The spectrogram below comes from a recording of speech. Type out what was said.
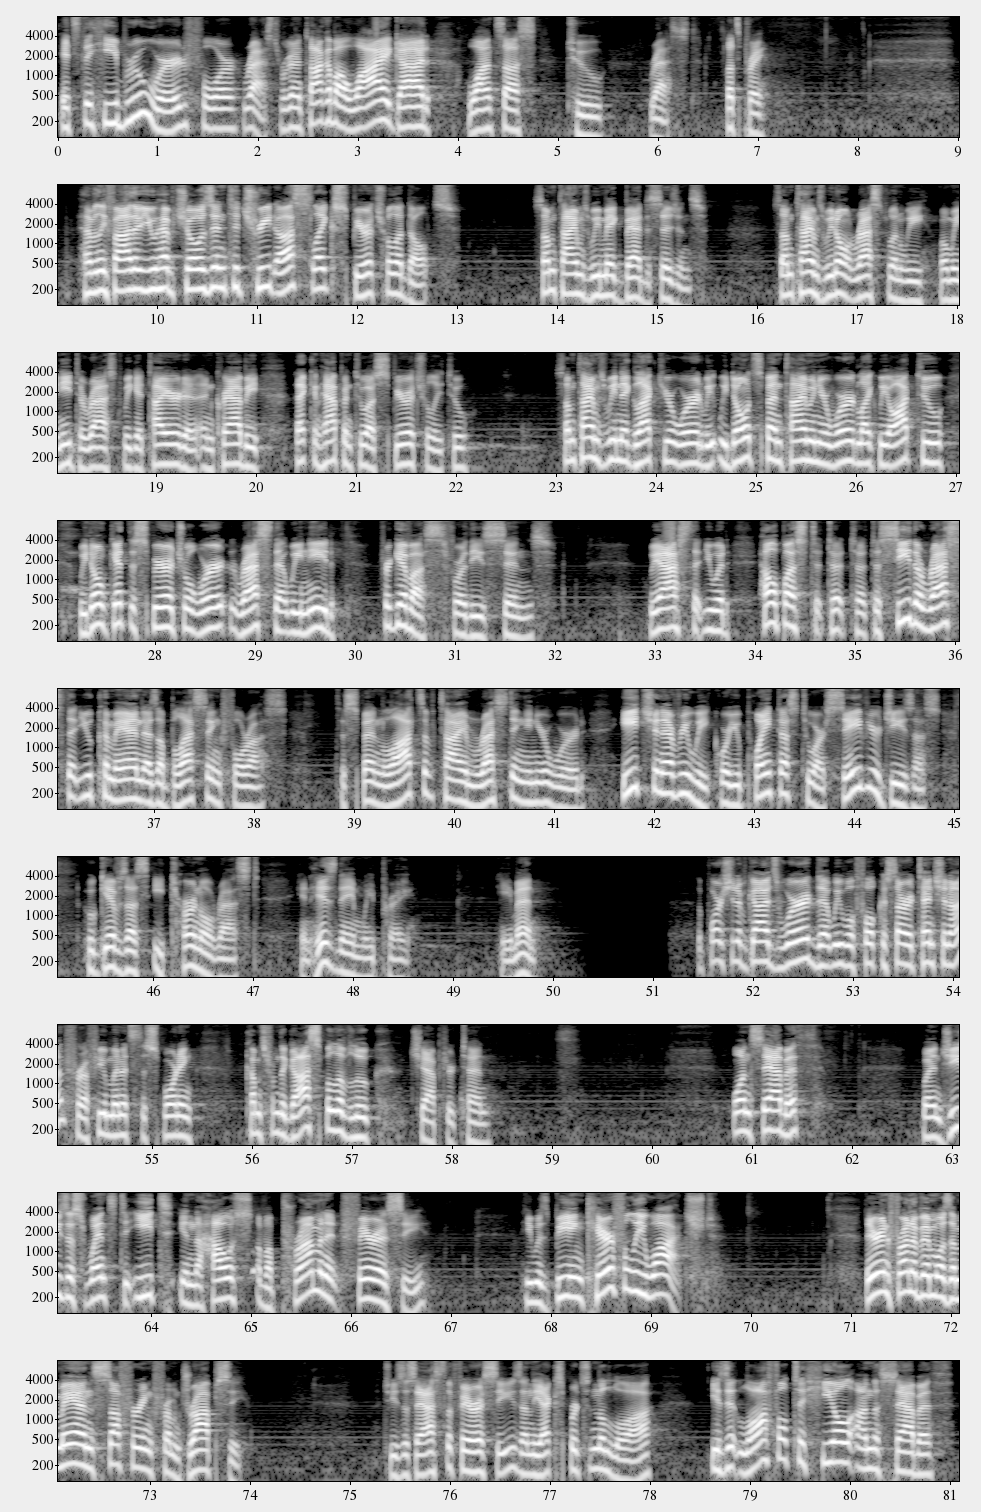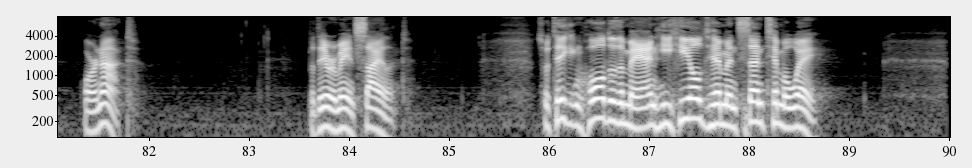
It's the Hebrew word for rest. We're going to talk about why God wants us to rest. Let's pray. Heavenly Father, you have chosen to treat us like spiritual adults. Sometimes we make bad decisions. Sometimes we don't rest when we, when we need to rest. We get tired and, and crabby. That can happen to us spiritually too. Sometimes we neglect your word. We, we don't spend time in your word like we ought to. We don't get the spiritual word, rest that we need. Forgive us for these sins. We ask that you would help us to, to, to, to see the rest that you command as a blessing for us to spend lots of time resting in your word each and every week, where you point us to our Savior Jesus, who gives us eternal rest. In his name we pray. Amen. The portion of God's word that we will focus our attention on for a few minutes this morning comes from the Gospel of Luke, chapter 10. One Sabbath, when Jesus went to eat in the house of a prominent Pharisee, he was being carefully watched. There in front of him was a man suffering from dropsy. Jesus asked the Pharisees and the experts in the law, Is it lawful to heal on the Sabbath or not? But they remained silent. So, taking hold of the man, he healed him and sent him away.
